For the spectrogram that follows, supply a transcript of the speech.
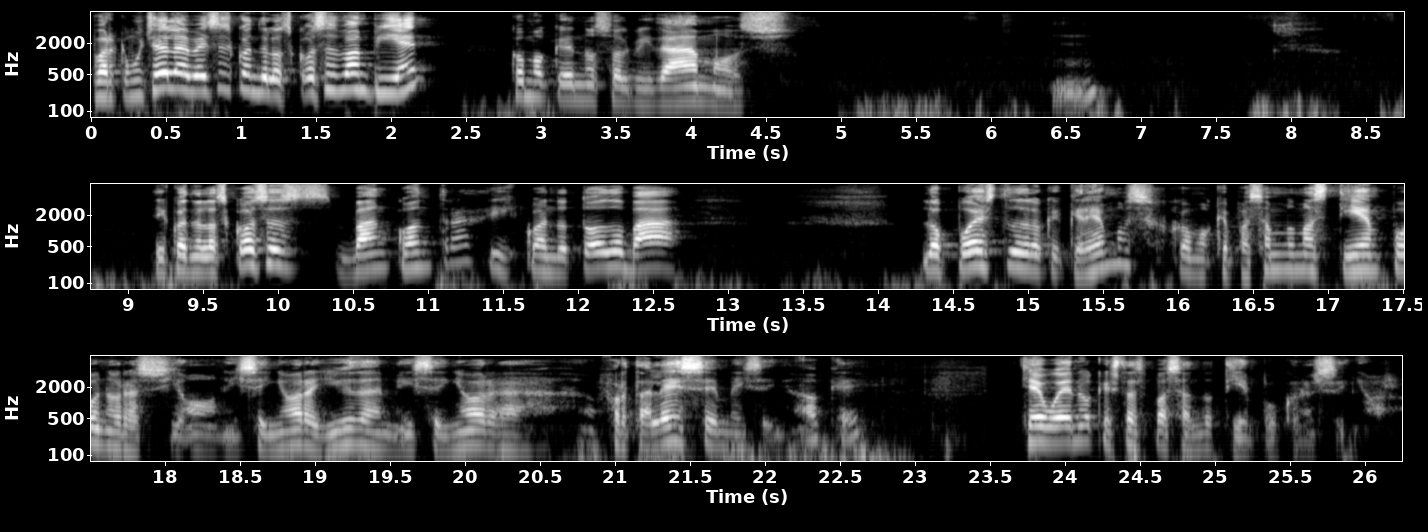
Porque muchas de las veces cuando las cosas van bien, como que nos olvidamos. ¿Mm? Y cuando las cosas van contra y cuando todo va lo opuesto de lo que queremos, como que pasamos más tiempo en oración. Y Señor, ayúdame. Y Señor, ah, fortaleceme. Y Señor, ok. Qué bueno que estás pasando tiempo con el Señor.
